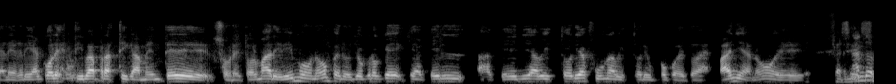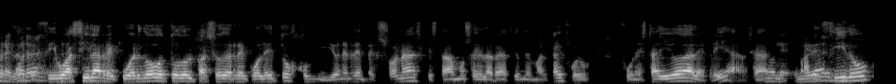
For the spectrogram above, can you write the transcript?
alegría colectiva prácticamente, sobre todo el madridismo, ¿no? Pero yo creo que, que aquel, aquella victoria fue una victoria un poco de toda España, ¿no? Eh, Fernando, ¿recuerdas? La recibo así, la recuerdo todo el paseo de Recoletos con millones de personas que estábamos ahí en la reacción de marca y fue, fue un estallido de alegría, o sea, parecido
